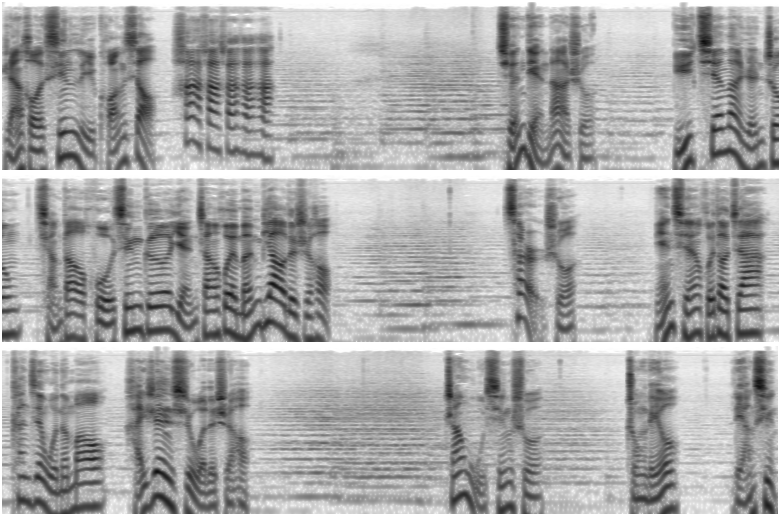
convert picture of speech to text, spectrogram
然后心里狂笑，哈哈哈哈哈！全点娜说：“于千万人中抢到火星哥演唱会门票的时候。”刺儿说：“年前回到家，看见我的猫还认识我的时候。”张五星说：“肿瘤，良性。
